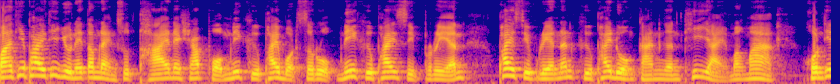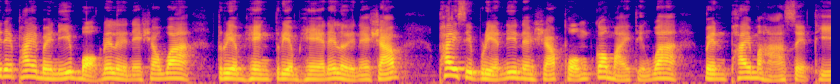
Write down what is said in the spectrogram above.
มาที่ไพ่ที่อยู่ในตำแหน่งสุดท้ายนะครับ ผมนี่คือไพ่บทสรุปนี่คือไพ่สิบเหรียญ ไพ่สิบเหรียญนั้นคือไพ่ดวงการเงินที่ใหญ่มากๆ คนที่ได้ไพ่ใบนี้บอกได้เลยนะครับว่าเตรียมเฮงเตรียมเฮได้เลยนะครับไพ่สิบเหรียญนี่นะครับผมก็หมายถึงว่าเป็นไพ่มหาเศรษฐี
